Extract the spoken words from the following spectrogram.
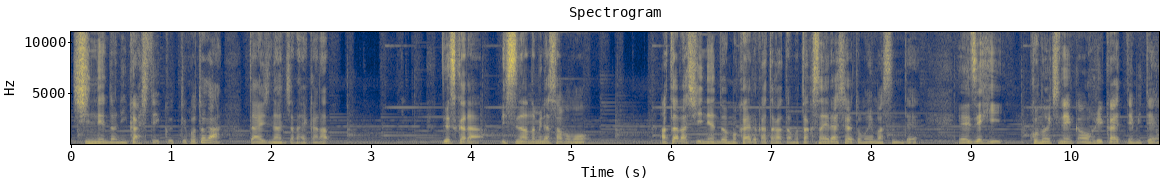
新年度に生かしていくっていうことが大事なんじゃないかな。ですからリスナーの皆様も新しい年度を迎える方々もたくさんいらっしゃると思いますんで、えー、ぜひこの1年間を振り返ってみて、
